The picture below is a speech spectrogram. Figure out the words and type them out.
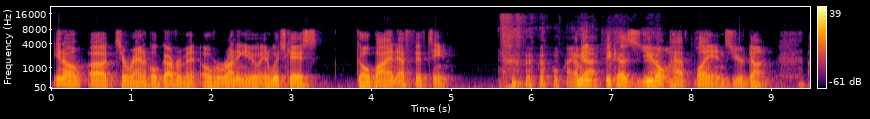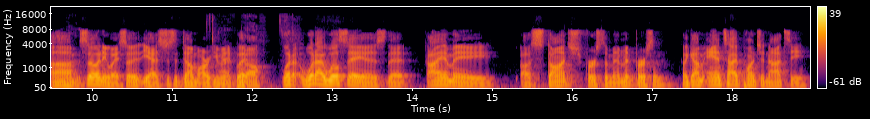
you know a tyrannical government overrunning you. In which case, go buy an F-15. oh I mean, because you yeah. don't have planes, you're done. Um, so anyway, so yeah, it's just a dumb argument. Right, but well, what what I will say is that I am a a staunch First Amendment person. Like I'm anti-punch a Nazi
